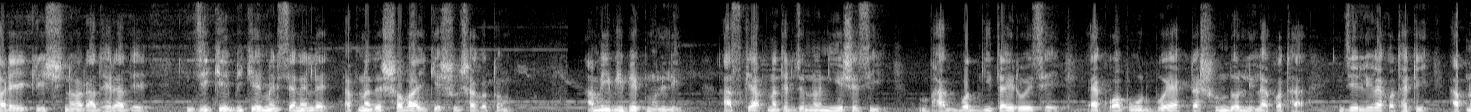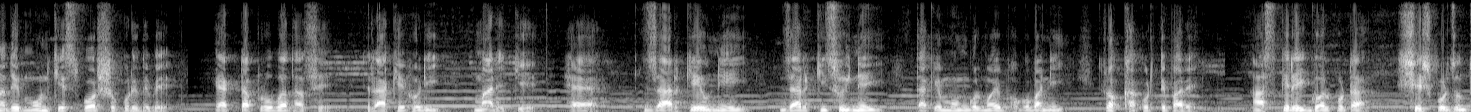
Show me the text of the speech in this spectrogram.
হরে কৃষ্ণ, রাধে রাধে। জি কে বিকেএমের চ্যানেলে আপনাদের সবাইকে সুস্বাগতম। আমি বিবেক মল্লিক। আজকে আপনাদের জন্য নিয়ে এসেছি ভাগবত গীতায় রয়েছে এক অপূর্ব একটা সুন্দর লীলা কথা যে লীলা কথাটি আপনাদের মনকে স্পর্শ করে দেবে। একটা প্রবাদ আছে, রাখে হরি, মারে কে? হ্যাঁ যার কেউ নেই, যার কিছুই নেই, তাকে মঙ্গলময় ভগবানই রক্ষা করতে পারে। আজকের এই গল্পটা শেষ পর্যন্ত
